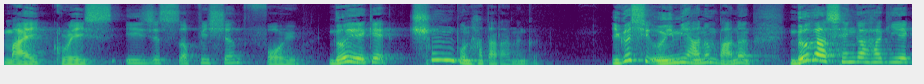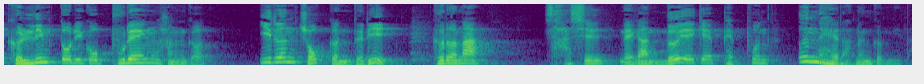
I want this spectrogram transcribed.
My grace is sufficient for you. 너에게 충분하다라는 것. 이것이 의미하는 바는 너가 생각하기에 걸림돌이고 불행한 것, 이런 조건들이 그러나 사실 내가 너에게 베푼 은혜라는 겁니다.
